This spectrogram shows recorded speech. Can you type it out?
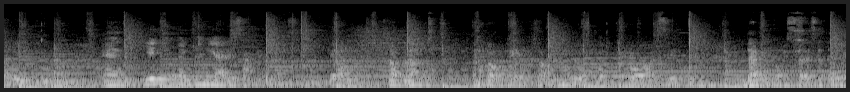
sarili. And yun yung nangyayari sa akin last. Kaya sobrang, ito ngayon, sobrang lungkot ko. As in, ang dami kong stress at dami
